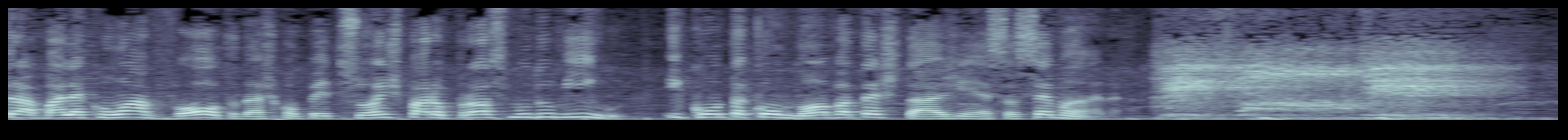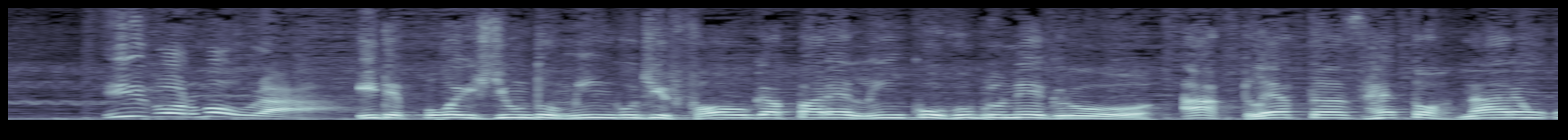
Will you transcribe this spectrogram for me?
trabalha com a volta das competições para o próximo domingo e conta com nova testagem essa semana. Igor Moura. E depois de um domingo de folga para elenco rubro-negro, atletas retornaram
